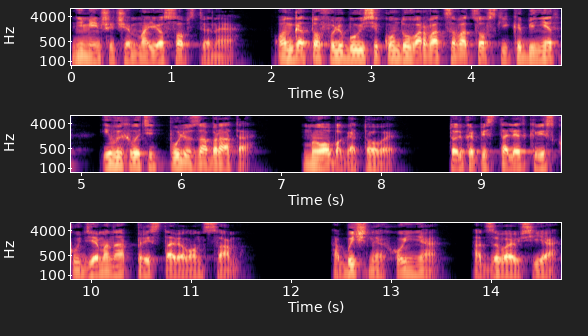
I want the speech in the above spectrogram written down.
не меньше, чем мое собственное. Он готов в любую секунду ворваться в отцовский кабинет и выхватить пулю за брата. Мы оба готовы. Только пистолет к виску демона приставил он сам. «Обычная хуйня», — отзываюсь я.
